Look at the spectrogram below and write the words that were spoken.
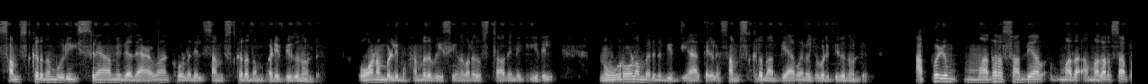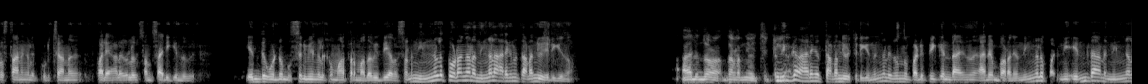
സംസ്കൃതം ഒരു ഇസ്ലാമിക ദഅവ കോളേജിൽ സംസ്കൃതം പഠിപ്പിക്കുന്നുണ്ട്. ഓണംപള്ളി മുഹമ്മദ് ബൈസി എന്ന് പറയുന്ന ഉസ്താദിന്റെ കീഴിൽ നൂറോളം വരുന്ന വിദ്യാർത്ഥികളെ സംസ്കൃത അധ്യാപനം വെച്ച് പഠിപ്പിക്കുന്നുണ്ട്. അപ്പോഴും മദർസ അധ്യാ മത മദർസ പ്രസ്ഥാനങ്ങളെ കുറിച്ചാണ് പല ആളുകളും സംസാരിക്കുന്നത്. എന്തുകൊണ്ട് മുസ്ലിമീങ്ങൾക്ക് മാത്രം മതവിദ്യാഭ്യാസമാണ് നിങ്ങൾ തുടങ്ങണം. നിങ്ങൾ ആരെങ്കിലും തടഞ്ഞു വെച്ചിരിക്കുന്നു. ആരും തടഞ്ഞു വെച്ചിട്ടില്ല. നിങ്ങൾ ആരെങ്കിലും തടഞ്ഞു വെച്ചിരിക്കും നിങ്ങൾ ഇതൊന്നും പഠിപ്പിക്കേണ്ട എന്ന് ആരും പറഞ്ഞു. നിങ്ങൾ എന്താണ് നിങ്ങൾ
